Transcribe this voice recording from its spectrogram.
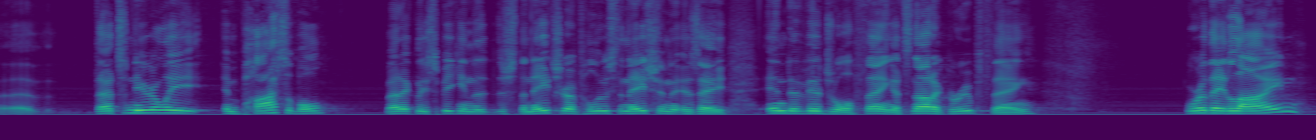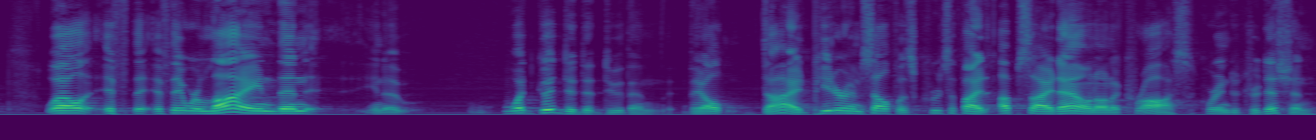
Uh, that's nearly impossible, medically speaking. The, just the nature of hallucination is a individual thing, it's not a group thing. Were they lying? Well, if they, if they were lying, then you know what good did it do them? They all died. Peter himself was crucified upside down on a cross, according to tradition.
